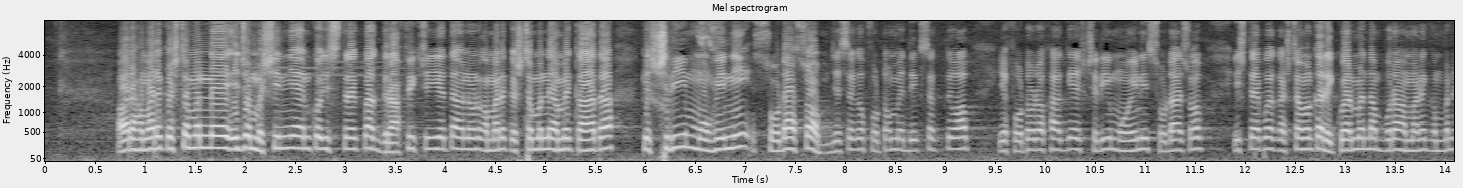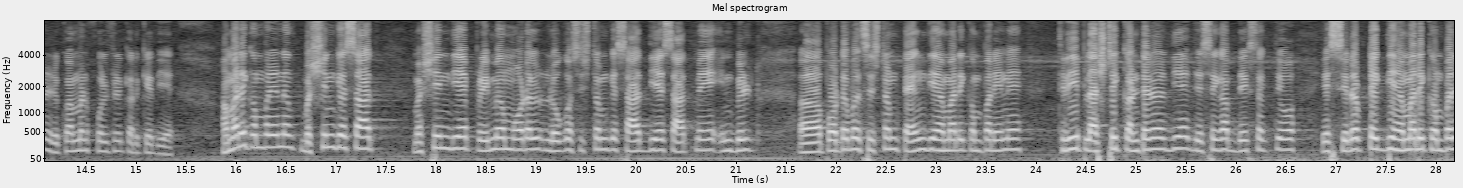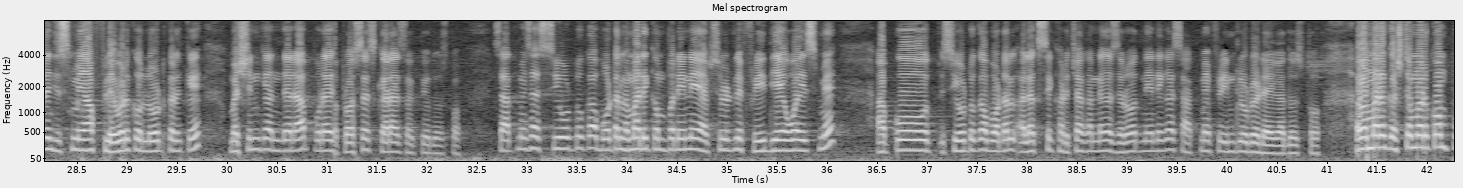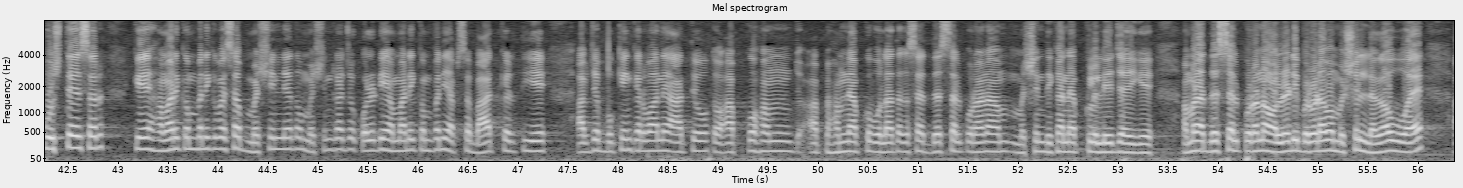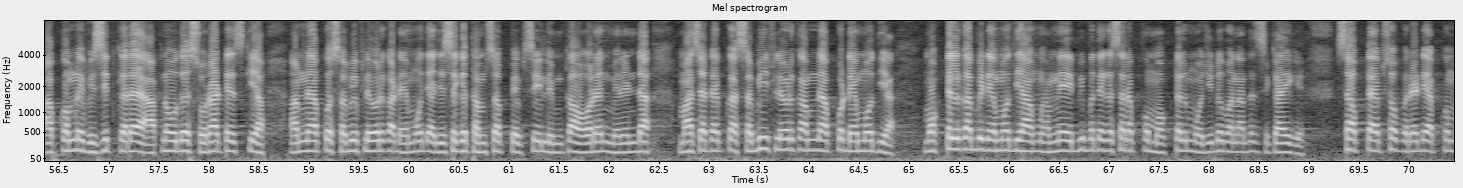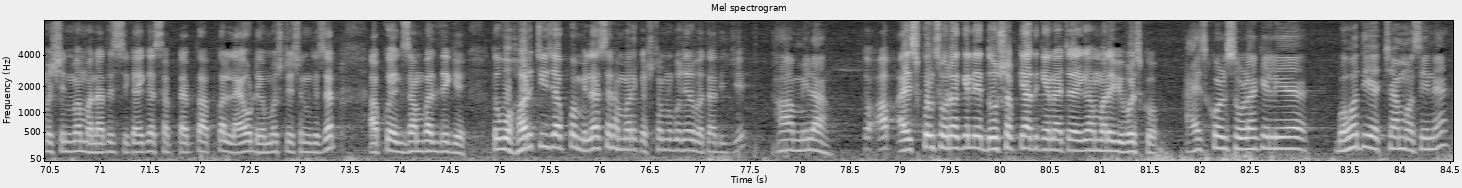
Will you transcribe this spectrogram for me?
और हमारे कस्टमर ने ये जो मशीन लिया उनको जिस तरह का ग्राफिक चाहिए था, उन्होंने, हमारे कस्टमर ने हमें कहा था कि श्री मोहिनी सोडा शॉप जैसे कि फ़ोटो में देख सकते हो आप, ये फ़ोटो रखा गया श्री मोहिनी सोडा शॉप इस टाइप का कस्टमर का रिक्वायरमेंट हम पूरा हमारी कंपनी रिक्वायरमेंट फुलफिल करके दिए। हमारी कंपनी ने मशीन के साथ मशीन दिए प्रीमियम मॉडल लोगो सिस्टम के साथ दिए साथ में इनबिल्ट पोर्टेबल सिस्टम टैंक दिया हमारी कंपनी ने। थ्री प्लास्टिक कंटेनर दिए जैसे कि आप देख सकते हो ये सिरप टेक दी हमारी कंपनी जिसमें आप फ्लेवर को लोड करके मशीन के अंदर आप पूरा प्रोसेस करा सकते हो दोस्तों। साथ में साथ सी का बोतल हमारी कंपनी ने एब्सोल्युटली फ्री दिया हुआ है इसमें। आपको सी का बॉटल अलग से खर्चा करने का ज़रूरत नहीं रहेगा साथ में फ्री इंक्लूडेड रहेगा दोस्तों। अब हमारे कस्टमर को हम पूछते हैं सर कि हमारी कंपनी के पास आप मशीन लिया तो मशीन का जो क्वालिटी हमारी कंपनी आपसे बात करती है आप जब बुकिंग करवाने आते हो तो आपको हम आप, हमने आपको बोला था कि सर दस साल पुराना मशीन दिखाने आपको ले जाएँगे हमारा दस साल पुराना ऑलरेडी बड़ोड़ा में मशीन लगा हुआ है। आपको हमने विज़िट करा है। आपने उधर सोडा टेस्ट किया। हमने आपको सभी फ्लेवर का डेमो दिया। जैसे कि Thums Up Pepsi Limca orange Mirinda Maaza type का सभी फ्लेवर का हमने आपको डेमो दिया। मॉकटेल का भी डेमो दिया। हम हमने ये भी बताया सर आपको मॉकटेल मोजिडो बनाते सिखाएँगे। सब टाइप्स ऑफ़ वैरायटी आपको मशीन में बनाते सिखाएँगे। सब टाइप का आपका लाइव डेमोस्ट्रेशन के सर आपको एग्ज़ाम्पल देंगे। तो वो हर चीज़ आपको मिला सर हमारे कस्टमर को जरा बता दीजिए। हाँ मिला। तो आप आइसकोल सोडा के लिए दो शब्द क्या कहना चाहेगा हमारे व्यूवर्स को? आइस कोल्ड सोडा के लिए बहुत ही अच्छा मशीन है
